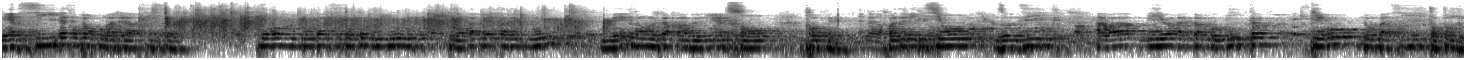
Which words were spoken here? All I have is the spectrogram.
Merci. Est-ce qu'on peut encourager l'artiste Jérôme Dombassi, tonton de nous, qui n'a pas pu être avec nous, mais nous allons faire parvenir son trophée. Troisième édition, Zonzik Award, meilleur acteur comique, Pierrot Dombassi, tonton de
